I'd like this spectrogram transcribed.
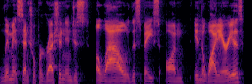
limit central progression and just allow the space on in the wide areas.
